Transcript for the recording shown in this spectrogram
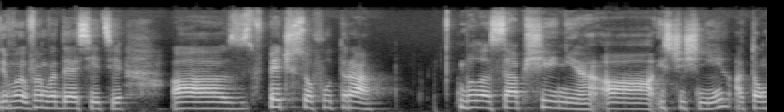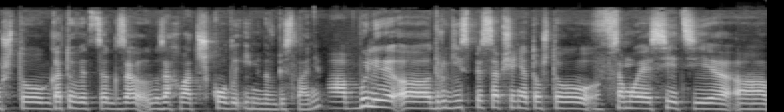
в, в МВД Осетии. А в 5 часов утра было сообщение а, из Чечни о том, что готовится к, за, к захват школы именно в Беслане. А были а, другие спецсообщения о том, что в самой Осетии а,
